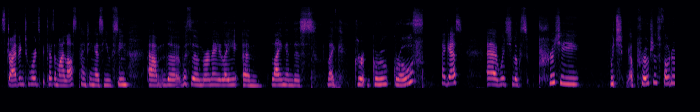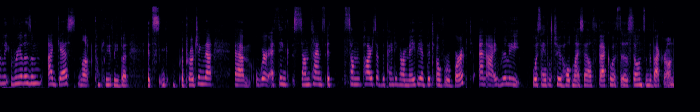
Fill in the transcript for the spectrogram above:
striving towards because of my last painting, as you've seen, um, the with the mermaid lay, um, lying in this like gro gro grove, I guess, uh, which looks pretty, which approaches photorealism, I guess, not completely, but it's approaching that. Um, where I think sometimes it some parts of the painting are maybe a bit overworked, and I really was able to hold myself back with the stones in the background.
